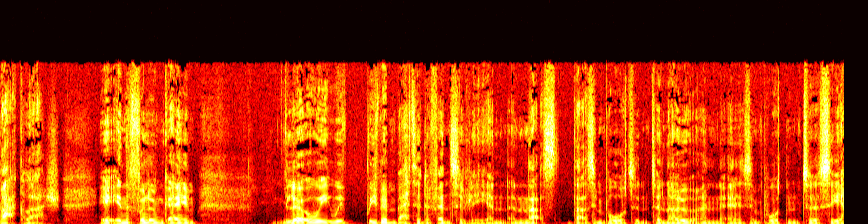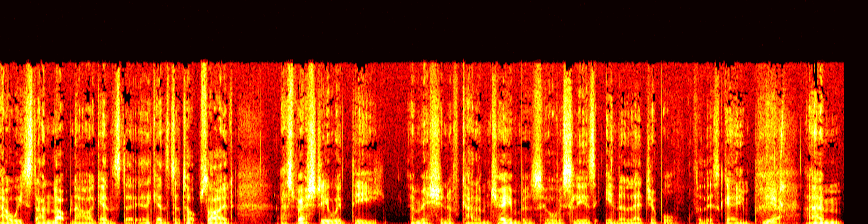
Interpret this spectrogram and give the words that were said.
backlash in the Fulham game. Look, we, we've we've been better defensively, and, and that's that's important to know, and, and it's important to see how we stand up now against against a top side, especially with the omission of Calum Chambers, who obviously is ineligible for this game. Yeah. Um.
